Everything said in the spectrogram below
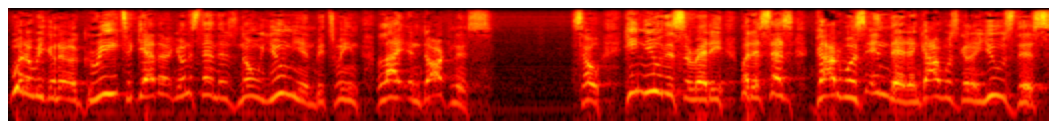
What are we going to agree together? You understand? There's no union between light and darkness. So he knew this already, but it says God was in there and God was going to use this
